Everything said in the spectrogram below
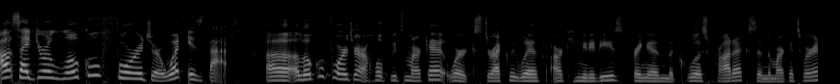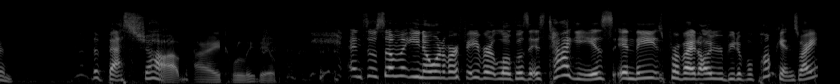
outside your local forager. What is that? Uh, a local forager at Whole Foods Market works directly with our communities, bringing the coolest products in the markets we're in. The best job. I totally do. And so some, you know, one of our favorite locals is Tagge's, and they provide all your beautiful pumpkins, right?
